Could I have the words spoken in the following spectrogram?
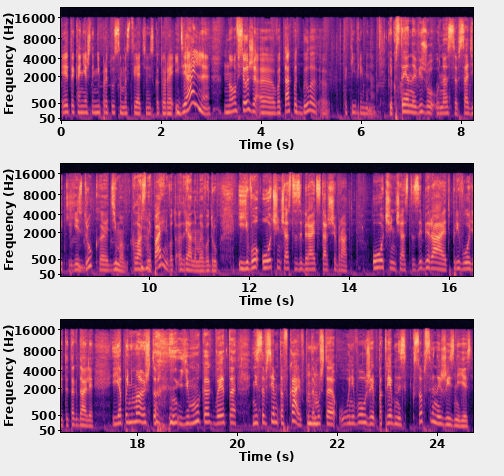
и это, конечно, не про ту самостоятельность, которая идеальная, но все же э, вот так вот было э, в такие времена. Я постоянно вижу, у нас в садике есть друг, э, Дима, классный парень, вот Адриана моего друг, и его очень часто забирает старший брат. Очень часто забирает, приводит и так далее. И я понимаю, что ему как бы это не совсем-то в кайф, потому что у него уже потребность к собственной жизни есть,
